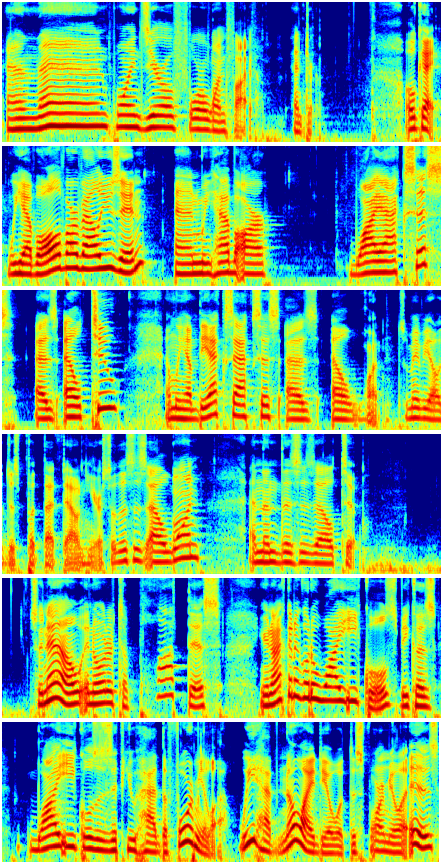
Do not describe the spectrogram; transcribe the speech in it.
And then 0.0415, enter. Okay, we have all of our values in, and we have our y-axis as L2, and we have the x-axis as L1. So maybe I'll just put that down here. So this is L1, and then this is L2. So now, in order to plot this, you're not going to go to y equals because y equals is if you had the formula. We have no idea what this formula is,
